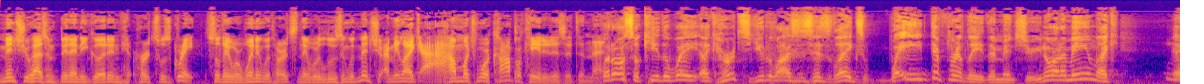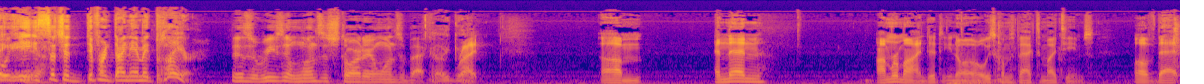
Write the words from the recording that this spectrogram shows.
Minshew hasn't been any good, and Hurts was great. So they were winning with Hurts, and they were losing with Minshew. I mean, like, ah, how much more complicated is it than that? But also, Key, the way like Hurts utilizes his legs way differently than Minshew. You know what I mean? Like, Well, he- yeah. he's such a different dynamic player. There's a reason one's a starter and one's a backup. Right. Um, and then I'm reminded, you know, it always comes back to my teams, of that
